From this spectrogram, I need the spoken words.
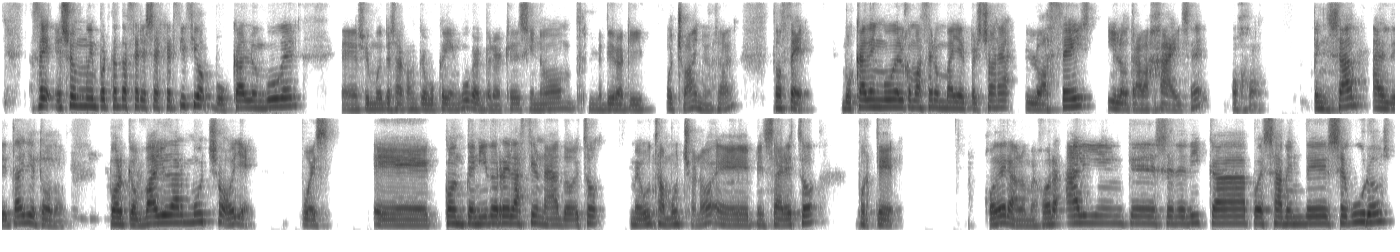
Entonces, eso es muy importante hacer ese ejercicio, buscarlo en Google. Eh, soy muy pesado con que busquéis en Google, pero es que si no, me tiro aquí ocho años. Entonces, buscad en Google cómo hacer un buyer persona, lo hacéis y lo trabajáis, ¿eh? Ojo, pensad al detalle todo, porque os va a ayudar mucho, oye, pues eh, contenido relacionado, esto me gusta mucho, ¿no? Pensar esto, porque, joder, a lo mejor alguien que se dedica pues a vender seguros,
